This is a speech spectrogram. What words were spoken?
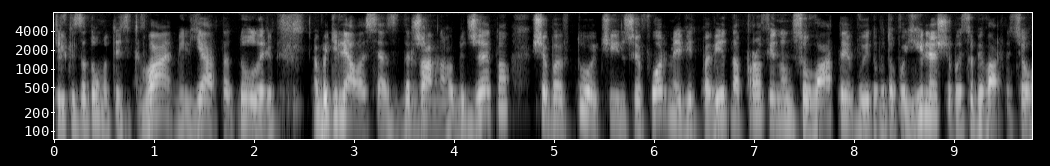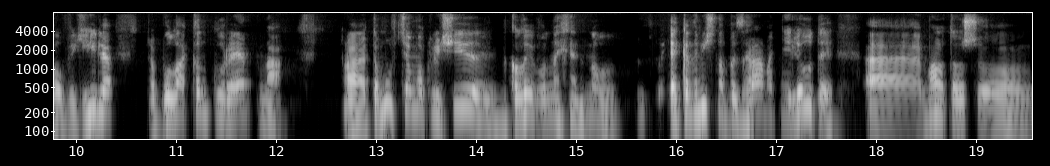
Тільки задуматись, 2 мільярда доларів виділялося з державного бюджету, щоб в той чи іншій формі відповідно профінансувати видобуток вугілля, щоб собівартість цього вугілля була конкурентна. Тому в цьому ключі, коли вони ну економічно безграмотні люди, мало того, що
